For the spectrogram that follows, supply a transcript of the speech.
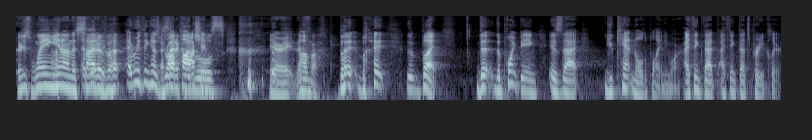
They're just weighing in on the side of. Uh, everything has a drop side pod caution. rules. yeah, right. That's um, but but but the the point being is that you can't null deploy anymore. I think that I think that's pretty clear.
